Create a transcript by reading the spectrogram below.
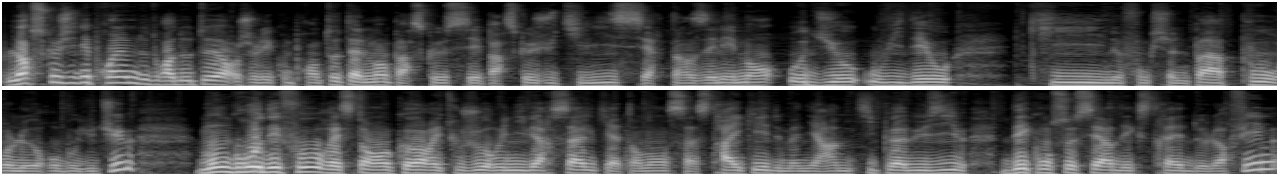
Lorsque j'ai des problèmes de droits d'auteur, je les comprends totalement parce que c'est parce que j'utilise certains éléments audio ou vidéo qui ne fonctionnent pas pour le robot YouTube. Mon gros défaut restant encore et toujours Universal qui a tendance à striker de manière un petit peu abusive dès qu'on se sert d'extraits de leur film.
